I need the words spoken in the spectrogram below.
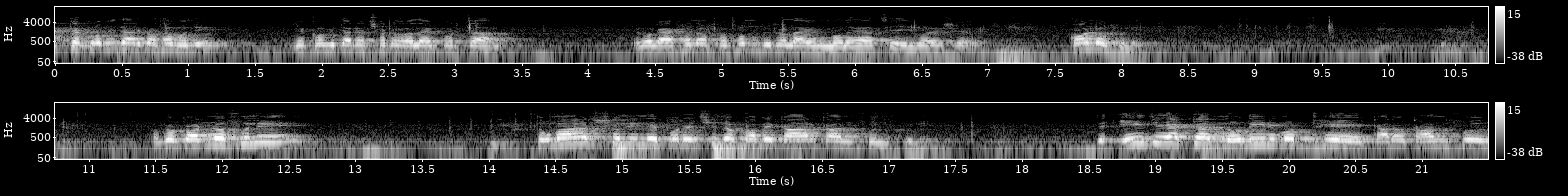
একটা কবিতার কথা বলি, যে কবিতাটা ছোটবেলায় পড়তাম, এবং এখনও প্রথম দুটো লাইন মনে আছে এই বয়সেও। কর্ণফুলী। ওকে কর্ণফুলী, তোমার শরীরে পড়েছিল কবে কার কান ফুল ফুলি তো এই যে একটা নদীর মধ্যে কারও কান ফুল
